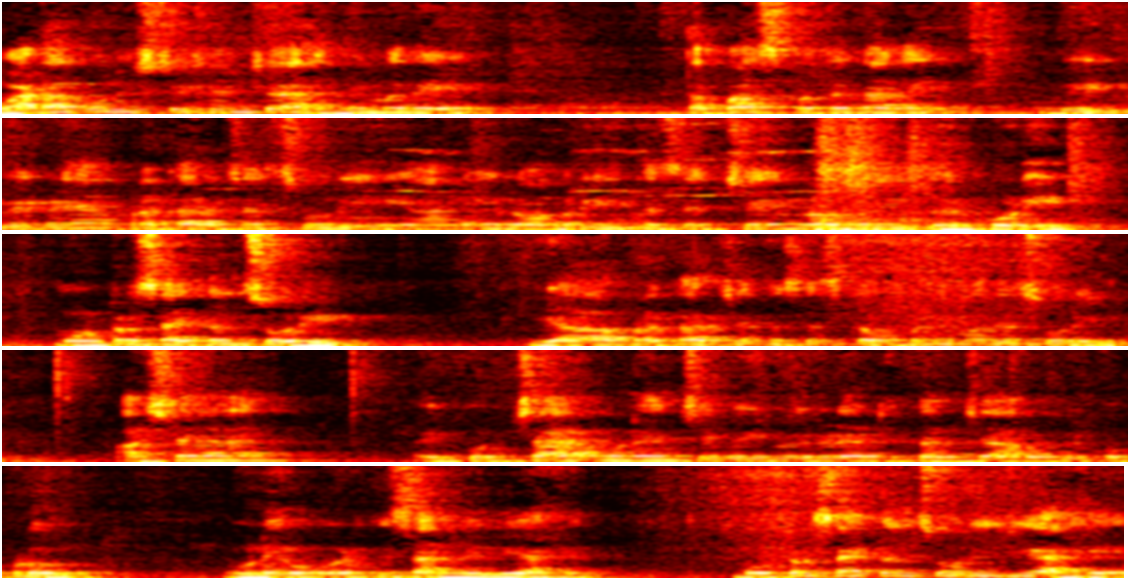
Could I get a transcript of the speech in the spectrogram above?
वाडा पोलीस स्टेशनच्या हद्दीमध्ये तपास पथकाने वेगवेगळ्या प्रकारच्या चोरी आणि रॉबरी तसेच चेन रॉबरी घरफोडी मोटरसायकल चोरी या प्रकारचे तसेच कंपनीमध्ये चोरी अशा एकूण चार गुन्ह्यांचे वेगवेगळ्या ठिकाणचे आरोपी पकडून गुन्हे उघडकीस आणलेली आहेत. मोटरसायकल चोरी जी आहे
